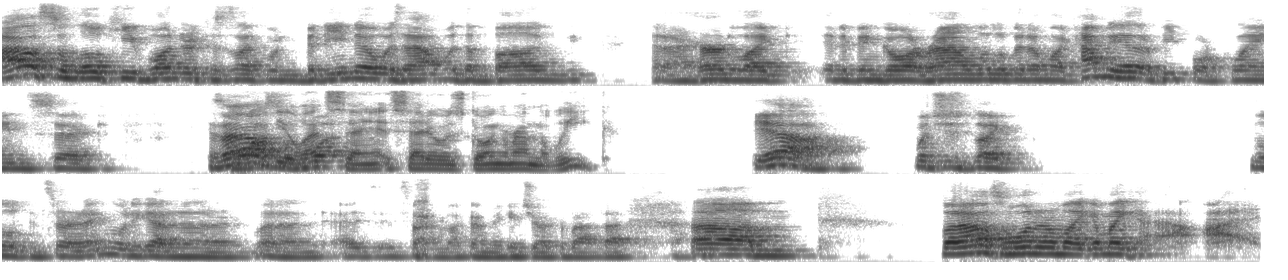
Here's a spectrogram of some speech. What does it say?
I also low key wonder because like when Bonino was out with a bug and I heard like it had been going around a little bit, I'm like, how many other people are playing sick? Because I also Laviolette wa- said, said it was going around the league. yeah, which is like a little concerning. When you got another, well, it's, fine. I'm not gonna make a joke about that. Um, but I also wonder, I'm like, I'm like, I,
